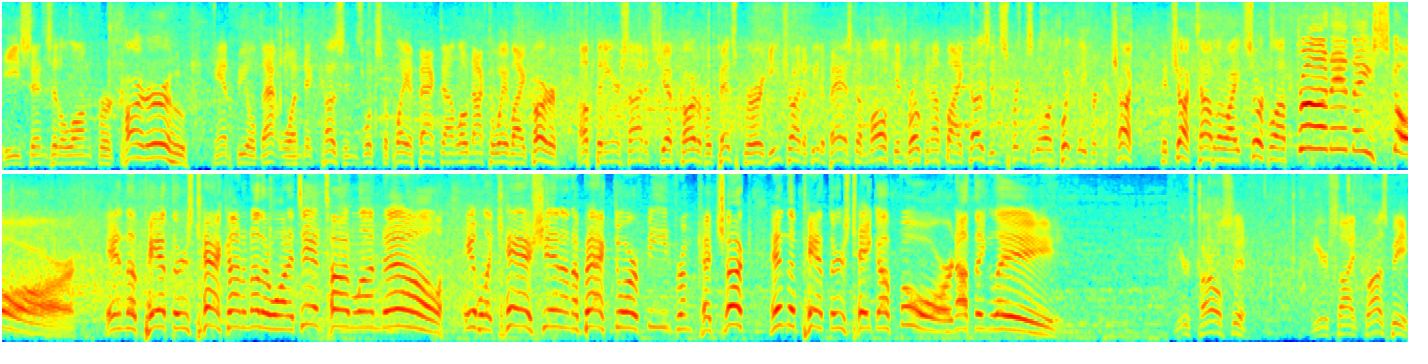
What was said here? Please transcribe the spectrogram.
He sends it along for Carter, who can't field that one. Nick Cousins looks to play it back down low, knocked away by Carter. Up the near side, it's Jeff Carter for Pittsburgh. He tried to feed a pass to Malkin, broken up by Cousins, springs it along quickly for Tkachuk. Tkachuk, top of the right circle, out front, and they score! And the Panthers tack on another one. It's Anton Lundell able to cash in on a backdoor feed from Tkachuk, and the Panthers take a 4 0 lead. Here's Karlsson. Near side, Crosby.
